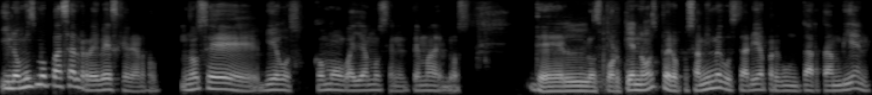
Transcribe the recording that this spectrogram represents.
Y lo mismo pasa al revés, Gerardo. No sé, Diego, cómo vayamos en el tema de los de los por qué no, pero pues a mí me gustaría preguntar también,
